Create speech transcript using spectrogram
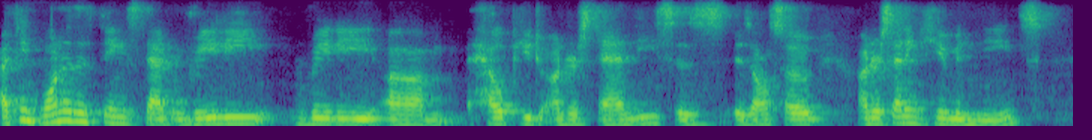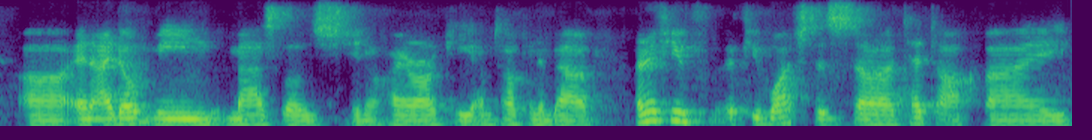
I think one of the things that really, really um, help you to understand these is is also understanding human needs. Uh, and I don't mean Maslow's, you know, hierarchy. I'm talking about. I don't know if you've if you've watched this uh, TED talk by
